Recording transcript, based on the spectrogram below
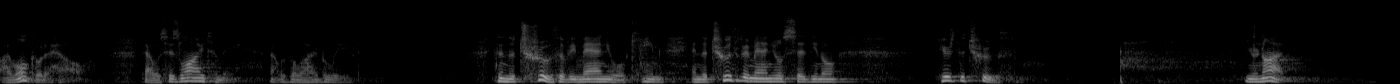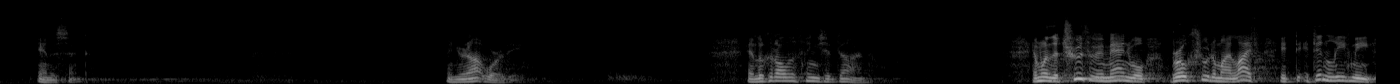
I won't go to hell. That was his lie to me. That was the lie I believed. Then the truth of Emmanuel came, and the truth of Emmanuel said, you know, here's the truth. You're not innocent. And you're not worthy. And look at all the things you've done. And when the truth of Emmanuel broke through to my life, it, it didn't leave me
